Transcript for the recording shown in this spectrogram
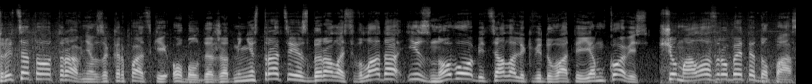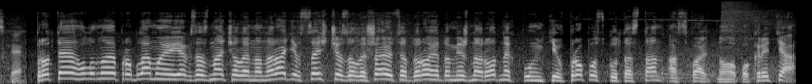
30 травня в Закарпатській облдержадміністрації збиралась влада і знову обіцяла ліквідувати ямковість, що мала зробити до Пасхи. Проте головною проблемою, як зазначили на нараді, все ще залишаються дороги до міжнародних пунктів пропуску та стан асфальтного покриття.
